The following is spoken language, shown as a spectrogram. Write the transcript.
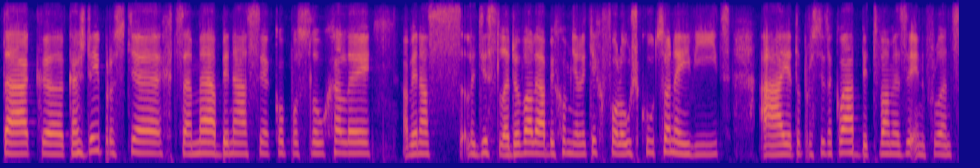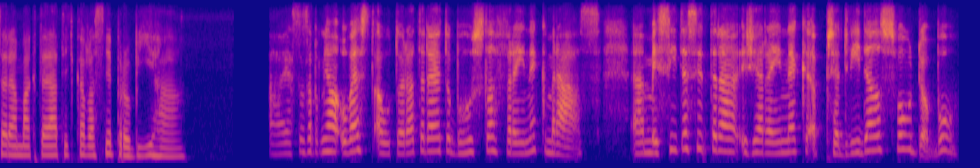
tak eh, každý prostě chceme, aby nás jako poslouchali, aby nás lidi sledovali, abychom měli těch followšků co nejvíc a je to prostě taková bitva mezi influencerama, která teďka vlastně probíhá. A já jsem zapomněla uvést autora, teda je to Bohuslav Rejnek Mráz. Eh, myslíte si teda, že Rejnek předvídal svou dobu?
